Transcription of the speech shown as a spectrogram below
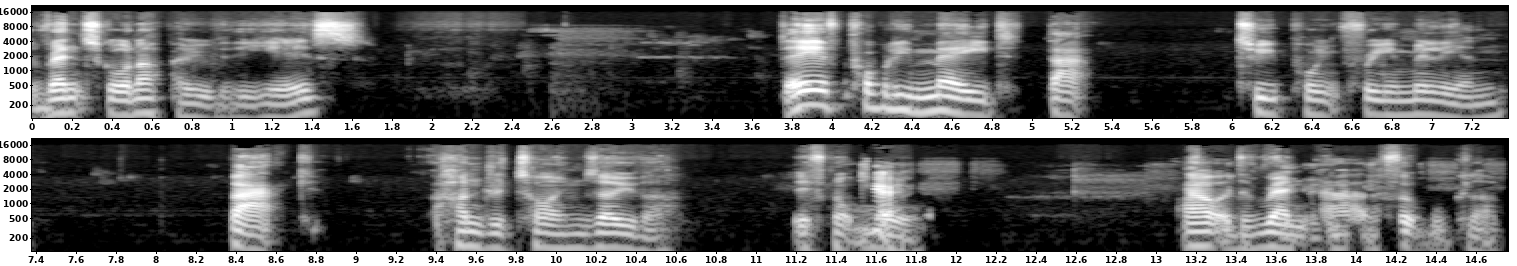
the rent's gone up over the years. They have probably made that 2.3 million back a hundred times over, if not Yeah. more, out of the rent out of the football club.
